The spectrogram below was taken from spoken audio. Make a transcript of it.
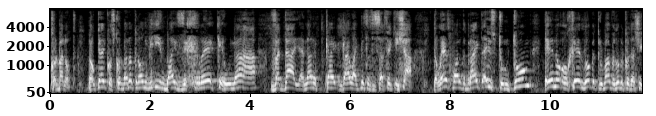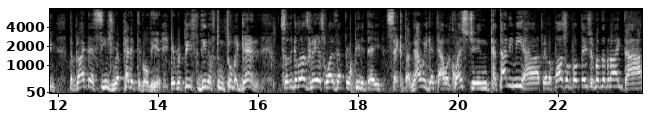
Korbanot. Okay? Because Korbanot can only be eaten by Zichre Kehuna Vadai. And not a guy, a guy like this is a Safik Isha. The last part of the Braita is tumtum eno ochel lo betruma velo bekodashim. The Braita seems repetitive over here. It repeats the din of tumtum again. So the Gemara is going to ask, why does it have to repeat it a second time? Now we get to our question. Katani mihat. We have a partial quotation from the Braita.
